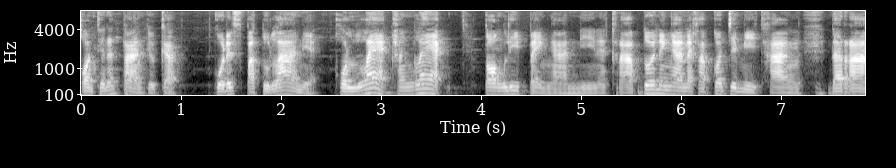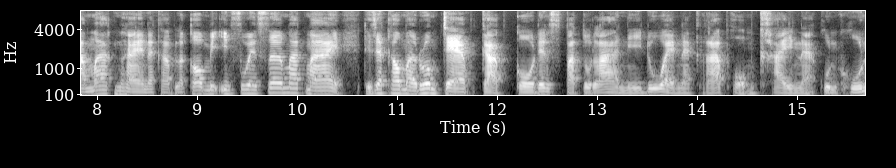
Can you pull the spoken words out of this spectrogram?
คอนเทนต์ต่างๆเกี่ยวกับโกเดสปาตูล่าเนี่ย คนแรกครั้งแรก ต้องรีบไปงานนี้นะครับ โดยในงานนะครับก็จะมีทางดารามากมายนะครับ แล้วก็มีอินฟลูเอนเซอร์มากมาย ที่จะเข้ามาร่วมแจมกับ Golden Spatula นี้ด้วยนะครับผมใครนะคุณคุ้น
